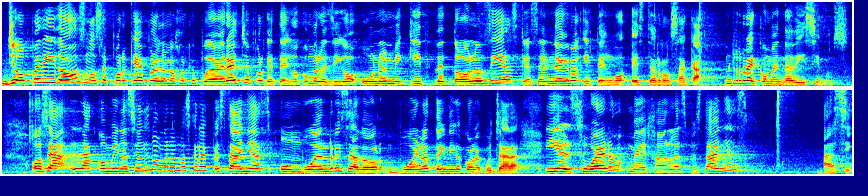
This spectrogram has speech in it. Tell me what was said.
Yo pedí dos, no sé por qué, pero es lo mejor que pude haber hecho porque tengo, como les digo, uno en mi kit de todos los días, que es el negro, y tengo este rosa acá. Recomendadísimos. O sea, la combinación de una buena máscara de pestañas, un buen rizador, buena técnica con la cuchara y el suero me dejaron las pestañas así.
